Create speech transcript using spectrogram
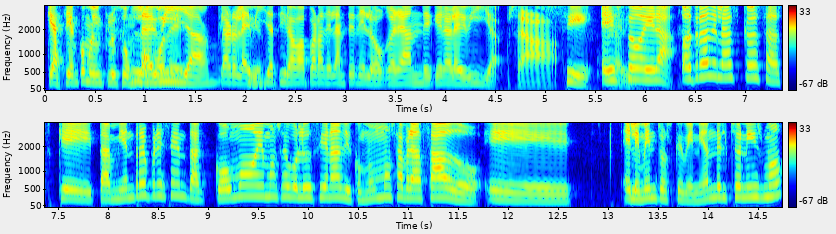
que hacían como incluso un La poco hebilla, de... Claro, la sí. hebilla tiraba para adelante de lo grande que era la hebilla. O sea... Sí, esto era otra de las cosas que también representa cómo hemos evolucionado y cómo hemos abrazado eh, elementos que venían del chonismo,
